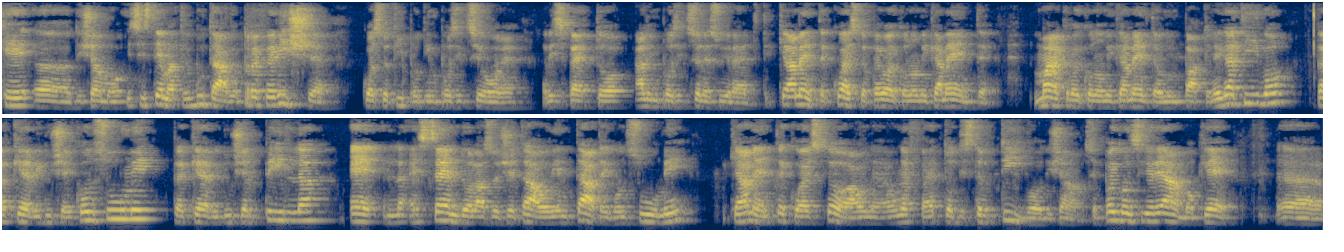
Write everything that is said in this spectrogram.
che uh, diciamo, il sistema tributario preferisce questo tipo di imposizione rispetto all'imposizione sui redditi. Chiaramente questo però economicamente, macroeconomicamente ha un impatto negativo perché riduce i consumi, perché riduce il PIL, e essendo la società orientata ai consumi, chiaramente questo ha un, un effetto distruttivo, diciamo. Se poi consideriamo che eh,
